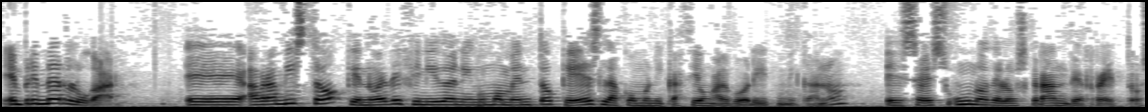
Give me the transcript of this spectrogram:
En primer lugar, eh, habrán visto que no he definido en ningún momento qué es la comunicación algorítmica, ¿no? Ese es uno de los grandes retos.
